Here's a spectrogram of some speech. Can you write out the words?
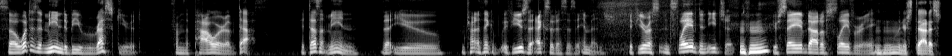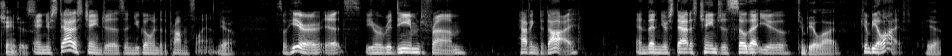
So what does it mean to be rescued from the power of death? It doesn't mean that you. I'm trying to think of if you use the Exodus as an image. If you're enslaved in Egypt, hmm you're saved out of slavery, hmm And your status changes. and your status changes, and you go into the promised land. yeah. So here it's you're redeemed from having to die, and then your status changes so that you Can be alive. can be alive. Yeah.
